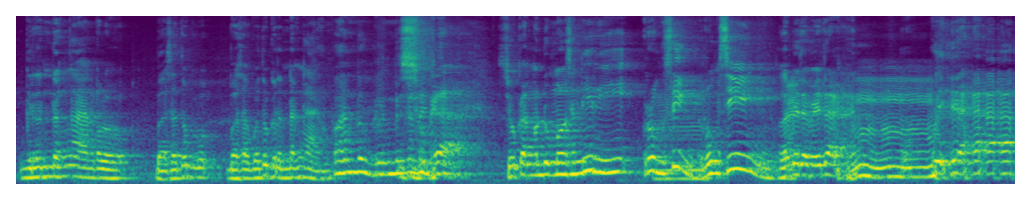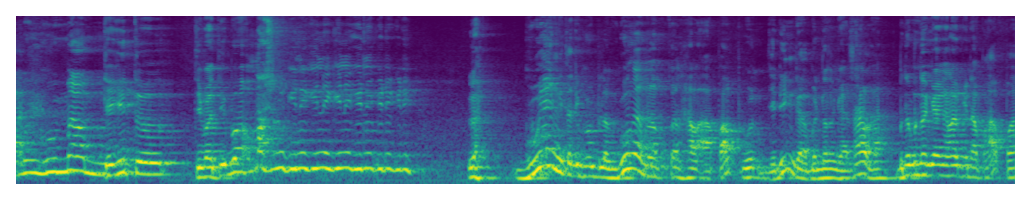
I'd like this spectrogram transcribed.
gerendengan kalau bahasa tuh gua- bahasa gue tuh gerendengan. Apaan tuh gerendengan? Suka suka ngedumel sendiri. Rungsing. Rungsing. Lah beda-beda kan. Hmm, hmm, hmm. Iya. Menggumam. Kayak gitu. Tiba-tiba, "Mas lu gini gini gini gini gini gini." lah gue yang tadi gue bilang gue nggak melakukan hal apa pun jadi nggak bener nggak salah bener-bener nggak ngelakuin apa-apa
